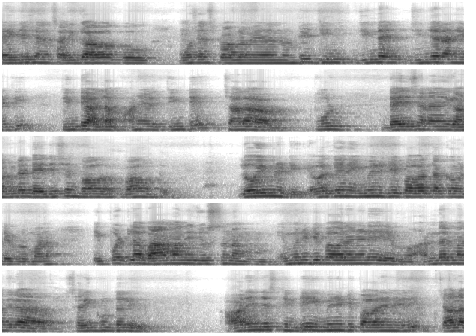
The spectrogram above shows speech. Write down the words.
డైజెషన్ సరిగ్గా అవ్వకు మోషన్స్ ప్రాబ్లం ఏదైనా ఉంటే జిన్ జింజర్ జింజర్ అనేది తింటే అల్లం. అనేది తింటే చాలా పూర్ డైజెషన్ అనేది కాకుండా డైజెషన్ బాగా బాగుంటుంది. లో ఇమ్యూనిటీ. ఎవరికైనా ఇమ్యూనిటీ పవర్ తక్కువ ఉంటే ఇప్పుడు మనం ఇప్పట్లో బాగా మంది చూస్తున్నాం. ఇమ్యూనిటీ పవర్ అనేది అందరి మందిలా సరిగ్గా ఉండలేదు. ఆరెంజెస్ తింటే ఇమ్యూనిటీ పవర్ అనేది చాలా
